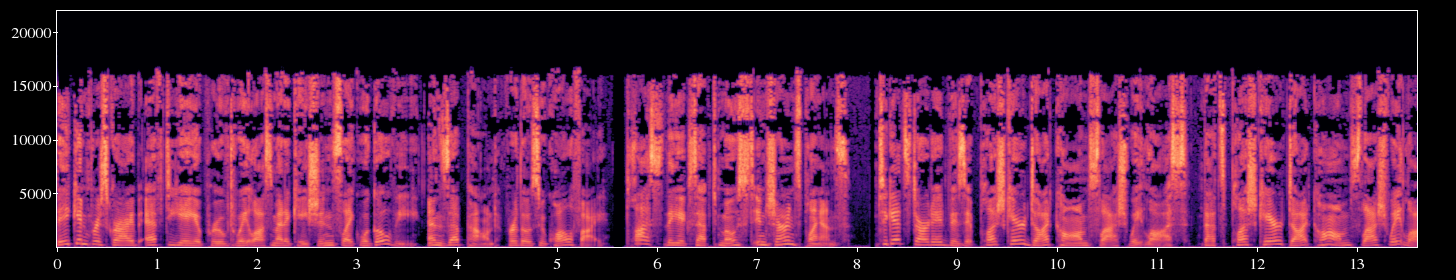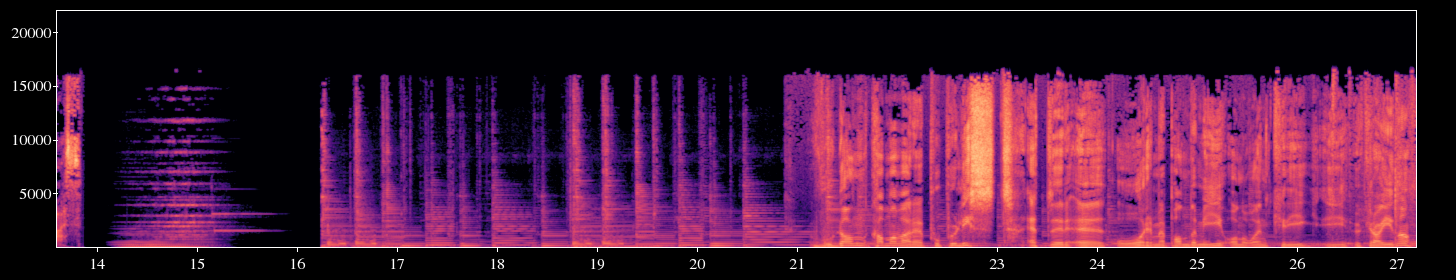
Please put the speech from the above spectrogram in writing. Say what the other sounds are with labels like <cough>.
They can prescribe FDA-approved weight loss medications like Wagovi and Zepbound for those who qualify. Plus, they accept most insurance plans. To get started, visit plushcare.com slash weight loss. That's plushcare.com slash weight loss. Hvordan kan man være populist etter et år med pandemi og nå en krig i Ukraina?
